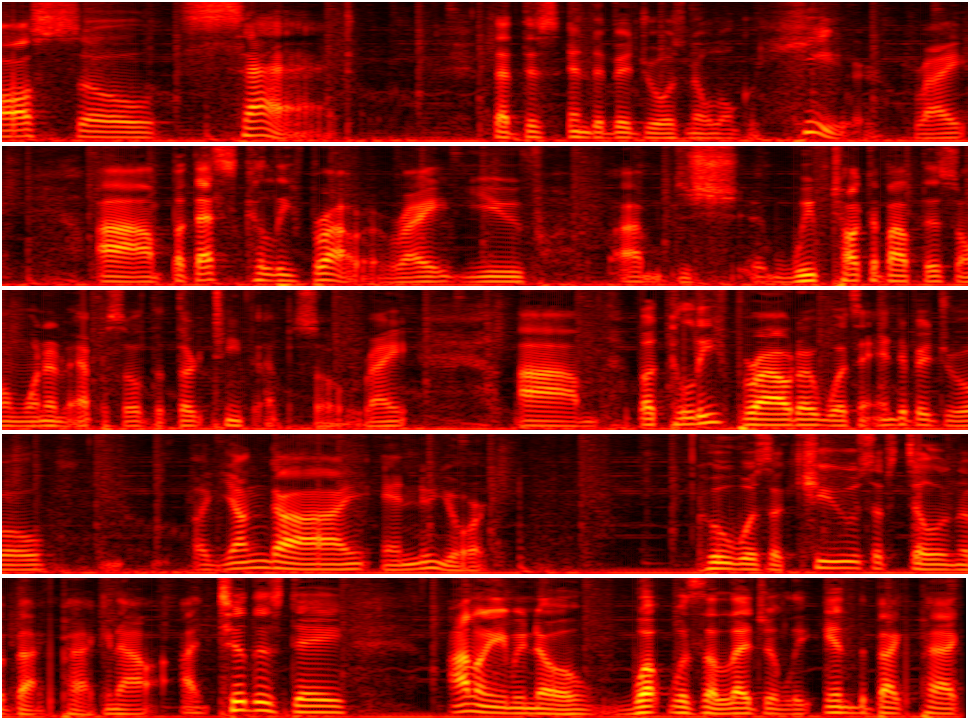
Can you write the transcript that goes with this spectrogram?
also sad that this individual is no longer here, right? Um, but that's Kalief Browder, right? You've um, we've talked about this on one of the episodes, the 13th episode, right? Um, but Kalief Browder was an individual, a young guy in New York, who was accused of stealing the backpack. Now, I, to this day, I don't even know what was allegedly in the backpack,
